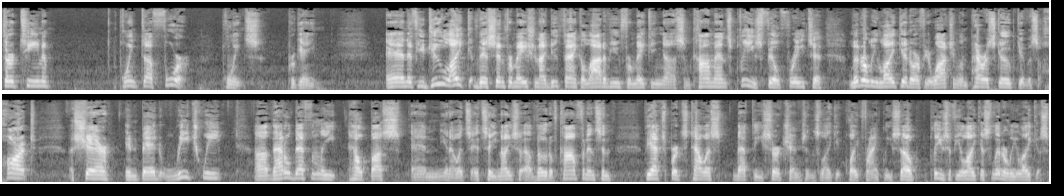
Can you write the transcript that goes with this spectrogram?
13.4 points per game. And if you do like this information, I do thank a lot of you for making uh, some comments. Please feel free to literally like it, or if you're watching on Periscope, give us a heart, a share, embed, retweet. Uh, that'll definitely help us, and you know it's it's a nice uh, vote of confidence. And the experts tell us that the search engines like it, quite frankly. So please, if you like us, literally like us.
